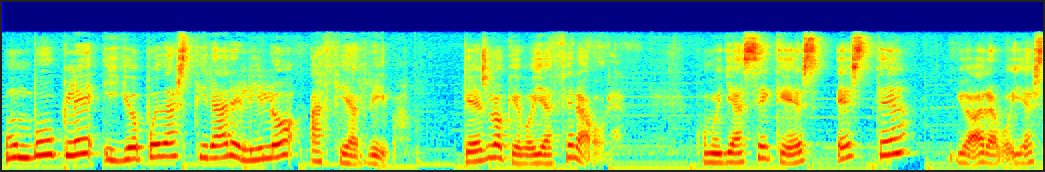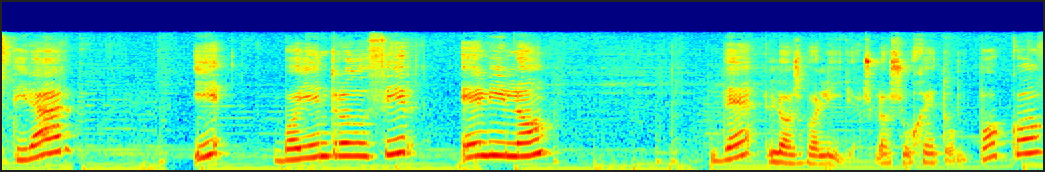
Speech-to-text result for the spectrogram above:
un bucle y yo pueda estirar el hilo hacia arriba, que es lo que voy a hacer ahora. Como ya sé que es este, yo ahora voy a estirar y voy a introducir el hilo de los bolillos. Lo sujeto un poco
